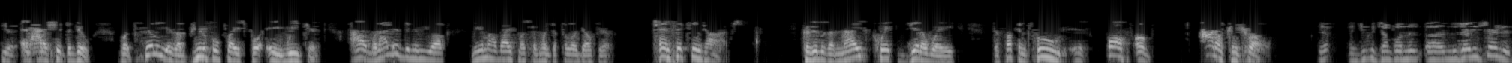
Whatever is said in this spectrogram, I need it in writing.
Yeah. and out of shit to do. But Philly is a beautiful place for a weekend. I when I lived in New York, me and my wife must have went to Philadelphia 10, 15 times. Because it was a nice, quick getaway. The fucking food is off of, out of control. Yep. And you could jump on the uh, New Jersey Transit.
